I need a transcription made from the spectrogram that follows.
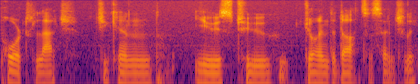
Potlatch, which you can use to join the dots essentially.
